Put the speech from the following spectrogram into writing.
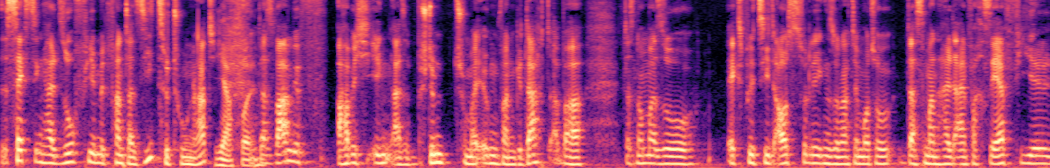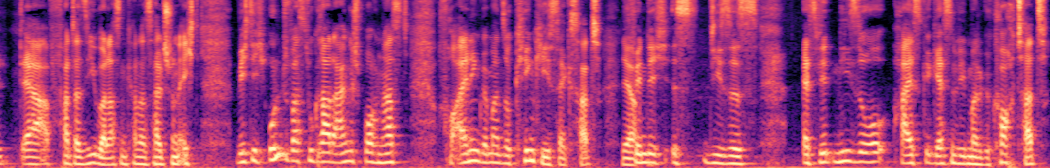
Sexting halt so viel mit Fantasie zu tun hat. Ja, voll. Das war mir, habe ich, also bestimmt schon mal irgendwann gedacht, aber das nochmal so explizit auszulegen, so nach dem Motto, dass man halt einfach sehr viel der Fantasie überlassen kann, das ist halt schon echt wichtig. Und was du gerade angesprochen hast, vor allen Dingen, wenn man so kinky Sex hat, Ja. finde ich, ist dieses, es wird nie so heiß gegessen, wie man gekocht hat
